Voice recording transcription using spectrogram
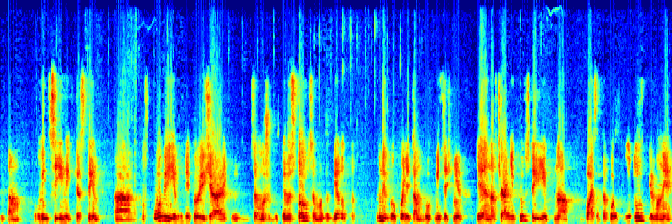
і там провінційних частин Московії. Вони проїжджають. Це може бути Ростов, це може Білгород. Вони проходять там двохмісячні навчальні курси, і на базі такої підготовки вони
